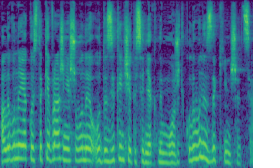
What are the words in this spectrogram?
але вони якось таке враження, що вони от закінчитися ніяк не можуть. Коли вони закінчаться?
